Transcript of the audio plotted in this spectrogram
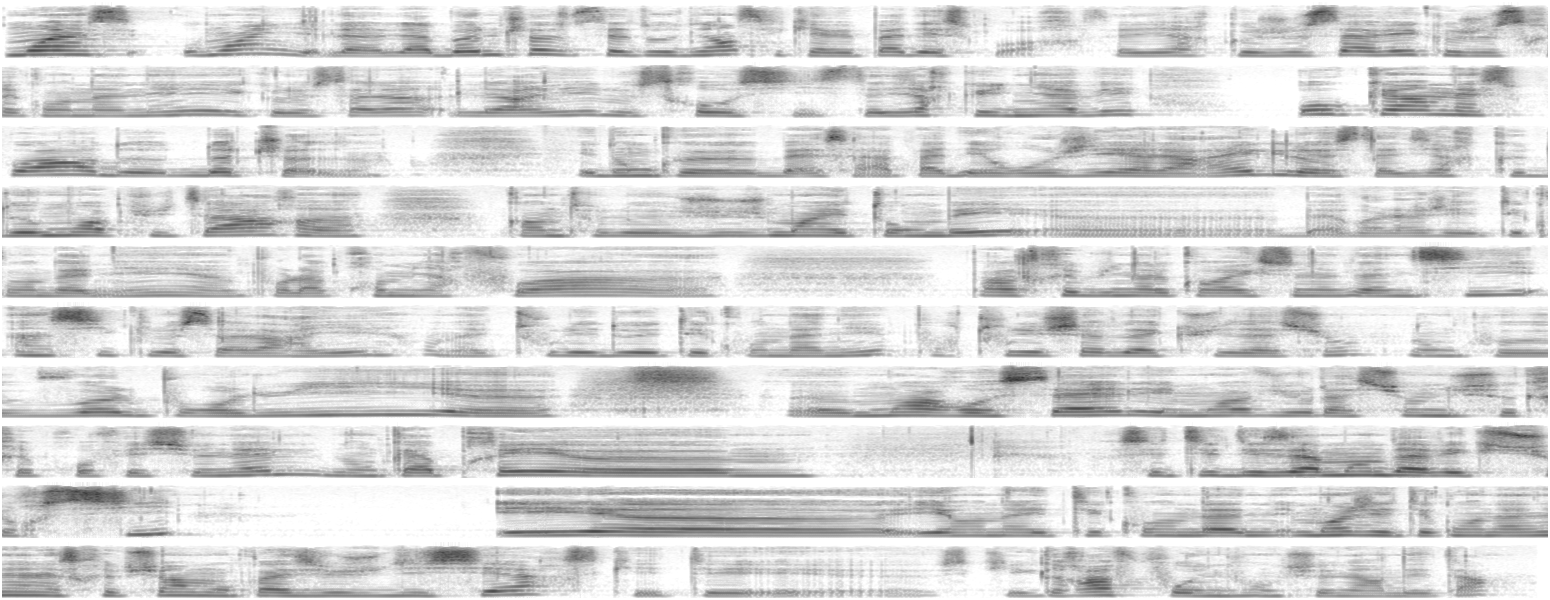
Moi, au moins, la, bonne chose de cette audience, c'est qu'il n'y avait pas d'espoir. C'est-à-dire que je savais que je serais condamnée et que le salarié le serait aussi. C'est-à-dire qu'il n'y avait aucun espoir d'autre chose. Et donc, euh, ben, ça n'a pas dérogé à la règle, c'est-à-dire que deux mois plus tard, euh, quand le jugement est tombé, euh, ben, voilà, j'ai été condamnée pour la première fois par le tribunal correctionnel d'Annecy, ainsi que le salarié. On a tous les deux été condamnés pour tous les chefs d'accusation. Donc, vol pour lui, moi recel et moi violation du secret professionnel. Donc après, c'était des amendes avec sursis. Et, euh, et, on a été condamné. Moi, j'ai été condamnée à l'inscription à mon casier judiciaire, ce qui était, euh, ce qui est grave pour une fonctionnaire d'État.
